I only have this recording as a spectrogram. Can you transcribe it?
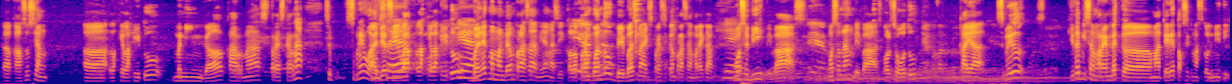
uh, kasus yang uh, laki-laki itu meninggal karena stres karena se- sebenarnya wajar sih Buset. wa- laki-laki itu Iya. banyak memandang perasaan ya nggak sih? Kalau Iya, perempuan tuh bebas mengekspresikan perasaan mereka, Iya. mau sedih bebas, Iya. mau senang bebas. Kalau cowok tuh kayak sebenarnya tuh kita bisa merembet ke materi toxic masculinity.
